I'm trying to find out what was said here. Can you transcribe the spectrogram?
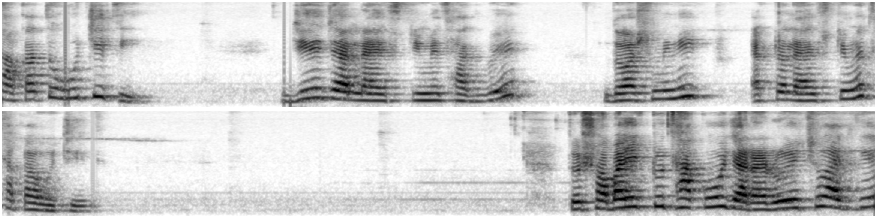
থাকা তো উচিতই। যে যার লাইভ স্ট্রিমে থাকবে, দশ মিনিট একটা লাইভ স্ট্রিমে থাকা উচিত। তো সবাই একটু থাকো, যারা রয়েছো আজকে,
